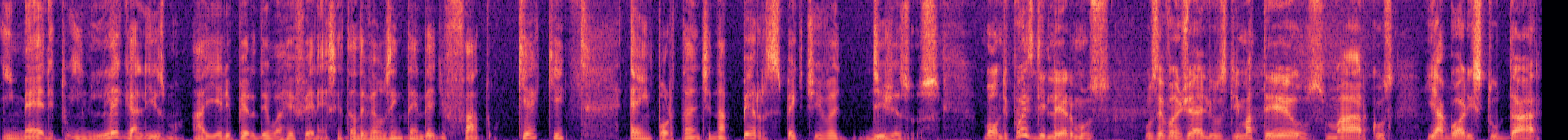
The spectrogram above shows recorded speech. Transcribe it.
em mérito, em legalismo, aí ele perdeu a referência. Então devemos entender de fato o que é que é importante na perspectiva de Jesus. Bom, depois de lermos os evangelhos de Mateus, Marcos e agora estudar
